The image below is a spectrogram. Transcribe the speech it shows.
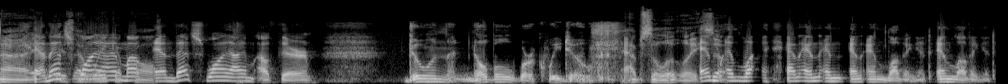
uh, and that's why I'm out, and that's why I'm out there doing the noble work we do. Absolutely, and, so, and, and, and, and, and loving it, and loving it.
